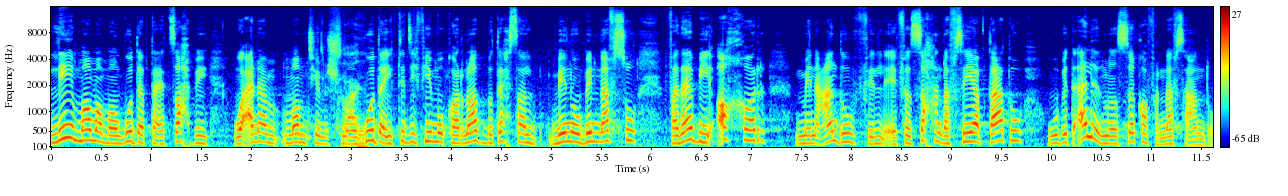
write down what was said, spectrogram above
ليه ماما موجودة بتاعت صاحبي وأنا مامتي مش صحيح. موجودة. يبتدي في مقارنات بتحصل بينه وبين نفسه فده بيأخر من عنده في ال- في الصحة النفسية بتاعته وبتقلل من الثقة في النفس عنده.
